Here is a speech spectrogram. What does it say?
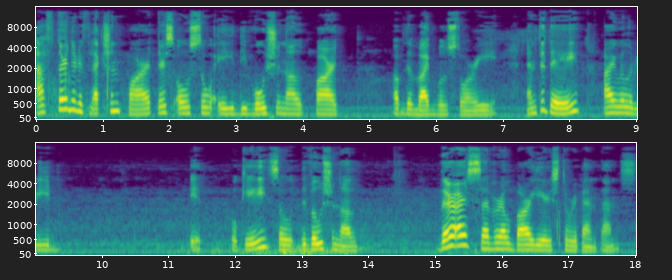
After the reflection part, there's also a devotional part of the Bible story. And today, I will read it. Okay, so devotional. There are several barriers to repentance.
